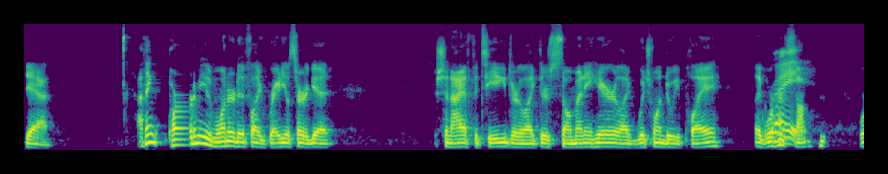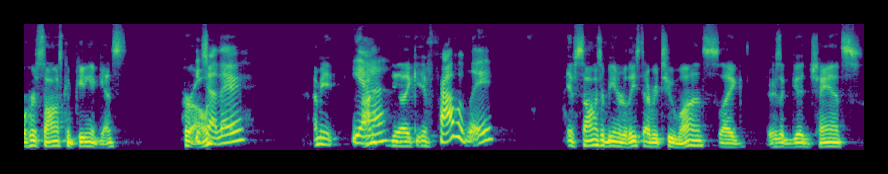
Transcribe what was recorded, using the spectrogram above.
Yeah. I think part of me wondered if like radio started to get Shania fatigued or like there's so many here, like which one do we play? Like were Right. her songs were her songs competing against her Each own? other? I mean, Yeah. honestly, like if Probably. if songs are being released every two months, like there's a good chance.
